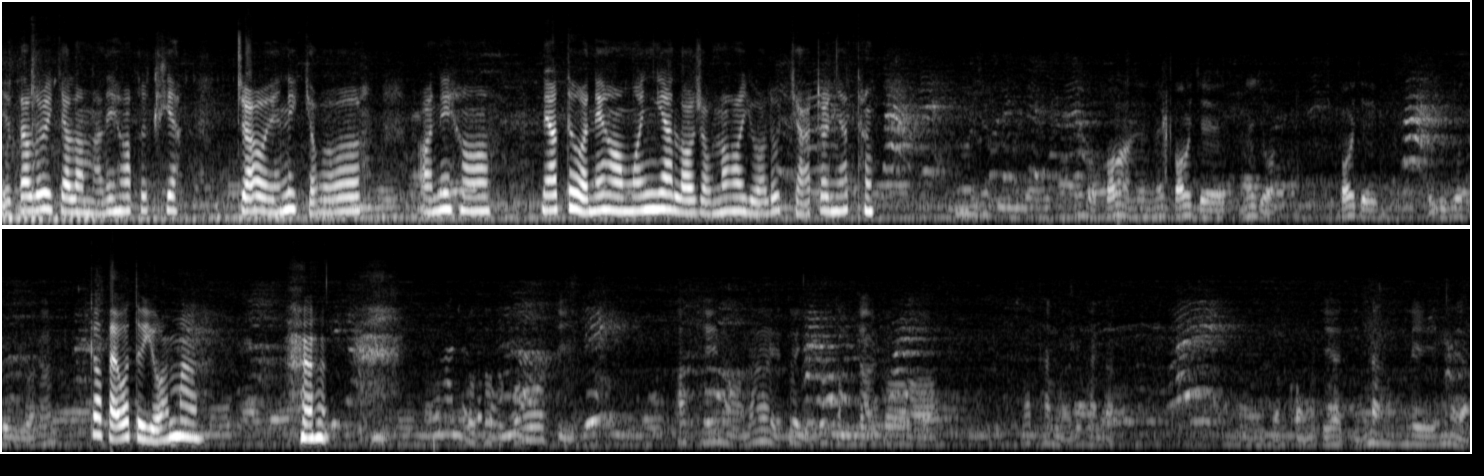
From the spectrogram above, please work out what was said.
giờ tao lúc cho làm mà đi học cái kia. Cho ấy này cho ở này họ nếu từ này họ muốn nhà lo rồi nó giờ lúc trả cho nhát thân có phải qua từ giờ mà? Thế nào nó tôi giữ cái công tác cho nó thanh ở cái thanh đó không chỉ chỉ năng đi này à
